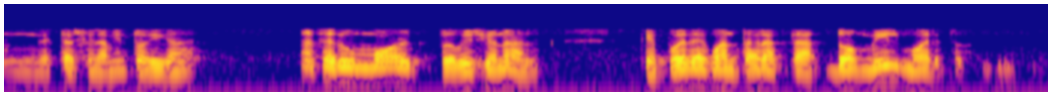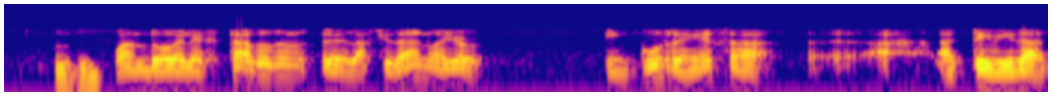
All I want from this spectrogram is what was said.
un, estacionamiento gigante. Hacer un morgue provisional que puede aguantar hasta 2.000 muertos. Cuando el estado de, la ciudad de Nueva York incurre en esa eh, actividad,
